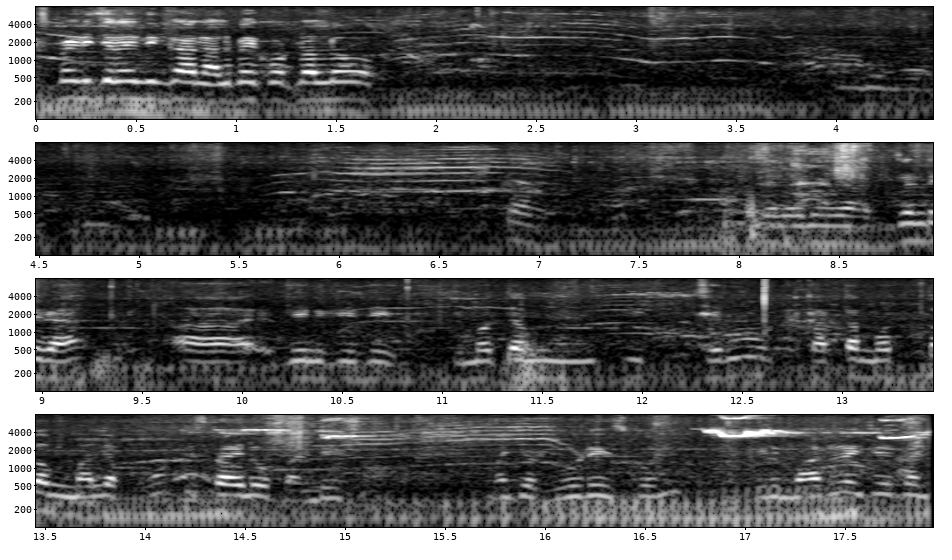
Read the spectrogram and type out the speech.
ఎక్స్పెండిచర్ అయింది ఇంకా నలభై కోట్లలో? అర్జెంటుగా దీనికి ఇది ఈ మొత్తం ఈ చెరువు కట్ట మొత్తం మళ్ళీ పూర్తి స్థాయిలో పండేసి మంచిగా రోడ్ వేసుకొని దీన్ని మోడరైజ్ చేద్దాం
